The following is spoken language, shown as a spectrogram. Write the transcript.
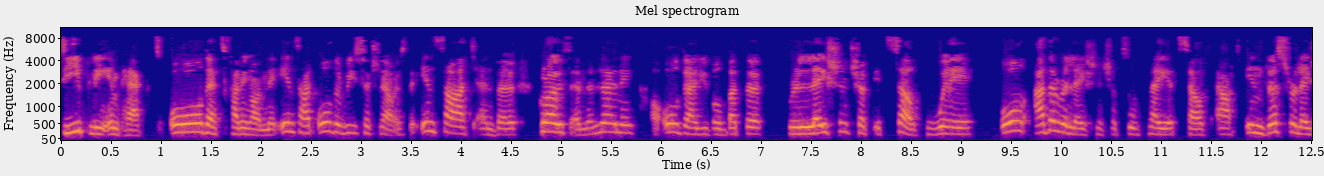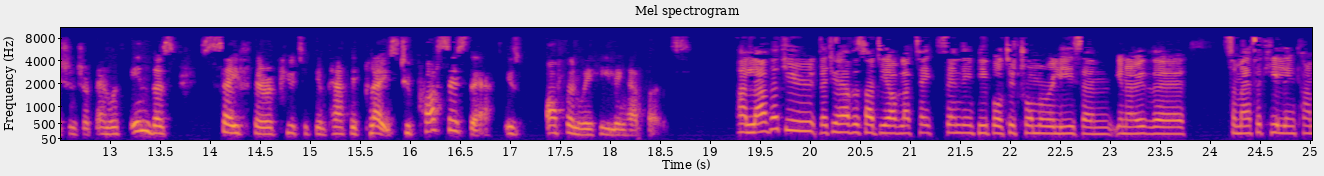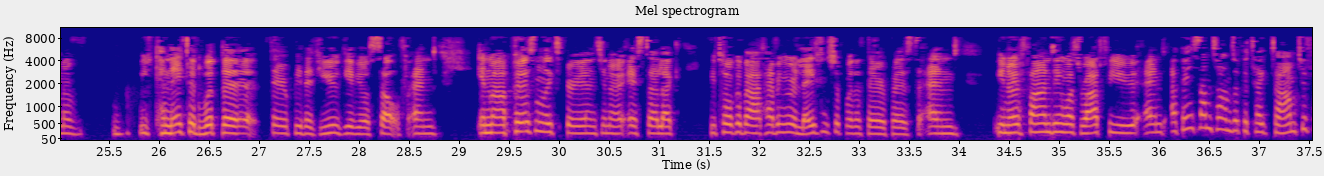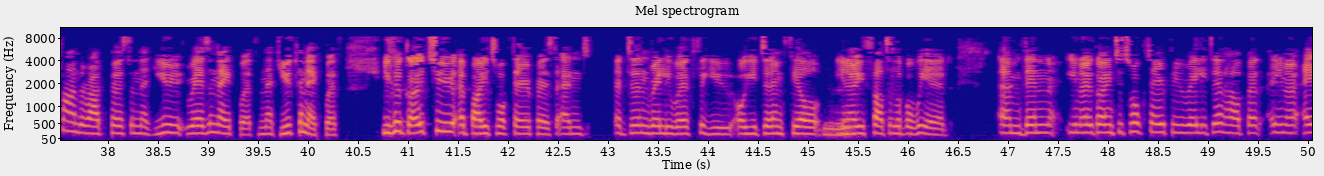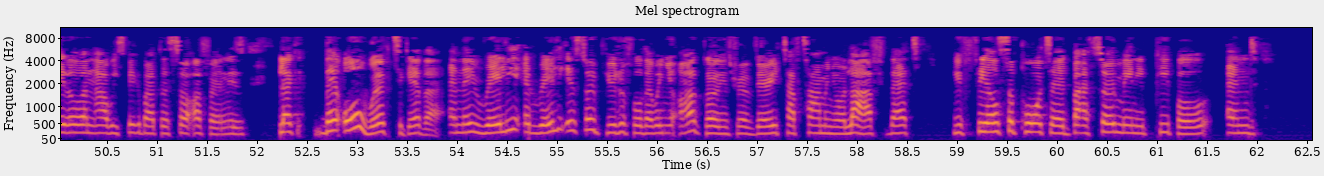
deeply impacts all that's coming on the inside. All the research now is the insight and the growth and the learning are all valuable, but the relationship itself where all other relationships will play itself out in this relationship and within this safe therapeutic empathic place to process that is often where healing happens. I love that you, that you have this idea of like take, sending people to trauma release and, you know, the somatic healing kind of connected with the therapy that you give yourself. And in my personal experience, you know, Esther, like you talk about having a relationship with a therapist and, you know, finding what's right for you. And I think sometimes it could take time to find the right person that you resonate with and that you connect with. You could go to a body talk therapist and it didn't really work for you or you didn't feel, mm-hmm. you know, you felt a little bit weird um, then, you know, going to talk therapy really did help. But, you know, Adel and I, we speak about this so often is like they all work together and they really, it really is so beautiful that when you are going through a very tough time in your life that you feel supported by so many people and,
